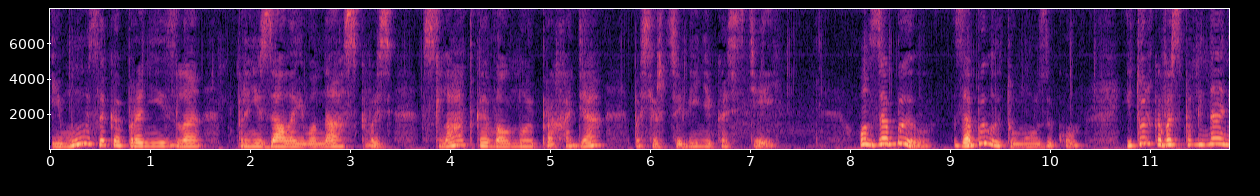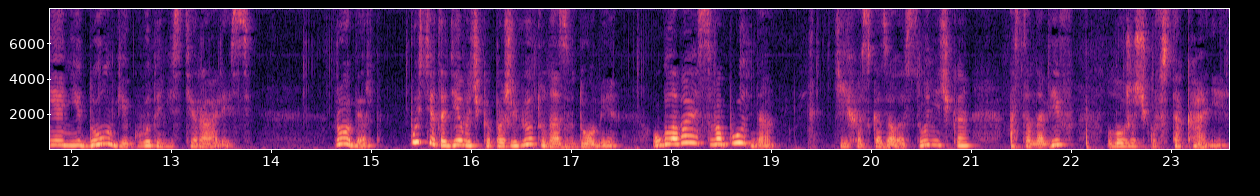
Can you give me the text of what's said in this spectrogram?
и музыка пронизла, пронизала его насквозь, сладкой волной проходя по сердцевине костей. Он забыл, забыл эту музыку, и только воспоминания о ней долгие годы не стирались. «Роберт, Пусть эта девочка поживет у нас в доме. Угловая свободна, — тихо сказала Сонечка, остановив ложечку в стакане.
